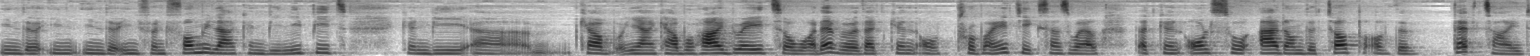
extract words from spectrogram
in the in, in the infant formula can be lipids can be um, carb yeah, carbohydrates or whatever that can, or probiotics as well, that can also add on the top of the peptide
